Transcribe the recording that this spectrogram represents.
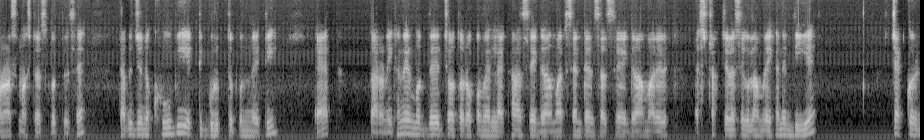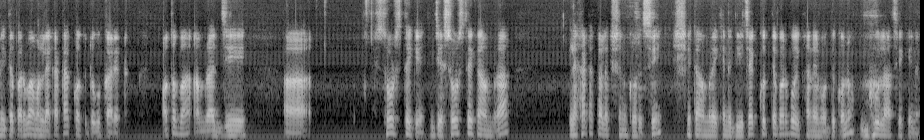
অনার্স মাস্টার্স করতেছে, তাদের জন্য খুবই একটি গুরুত্বপূর্ণ একটি অ্যাপ কারণ এখানের মধ্যে যত রকমের লেখা আছে গ্রামার সেন্টেন্স আছে গ্রামারের স্ট্রাকচার আছে এগুলো আমরা এখানে দিয়ে চেক করে নিতে পারব আমার লেখাটা কতটুকু কারেক্ট অথবা আমরা যে সোর্স থেকে, যে সোর্স থেকে আমরা লেখাটা কালেকশন করেছি, সেটা আমরা এখানে দিয়ে চেক করতে পারব, এখানের মধ্যে কোনো ভুল আছে কিনা।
